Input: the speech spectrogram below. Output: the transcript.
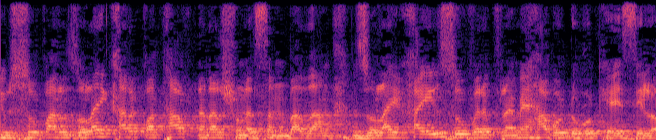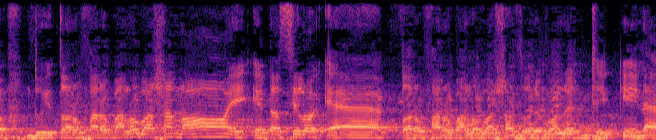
ইউসুফ আর জোলাইখার কথা আপনারা শুনেছেন বাজান। জোলাইখা ইউসুফের প্রেমে হাবুডুবু খেয়েছিল। দুই তরফার ভালোবাসা নয় এটা ছিল এক তরফার ভালোবাসা, জোরে বলেন ঠিক কিনা?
